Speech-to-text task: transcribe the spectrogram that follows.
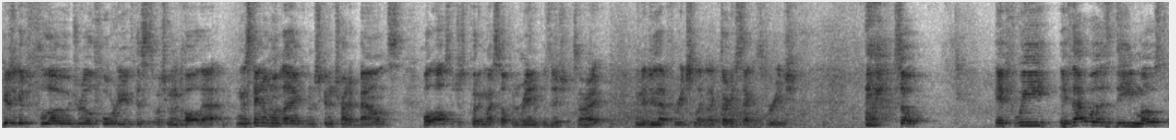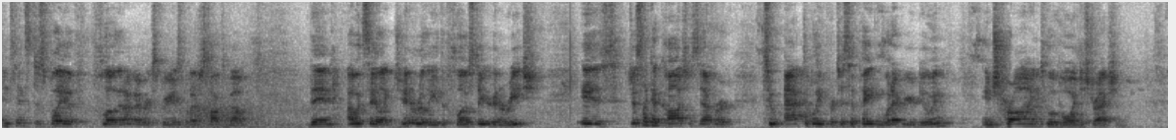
Here's a good flow drill for you if this is what you want to call that. I'm going to stand on one leg and I'm just going to try to balance while also just putting myself in random positions, all right? I'm going to do that for each leg, like 30 seconds for each. so if we, if that was the most intense display of flow that I've ever experienced, what I just talked about, then I would say like generally the flow state you're gonna reach is just like a conscious effort to actively participate in whatever you're doing in trying to avoid distraction.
